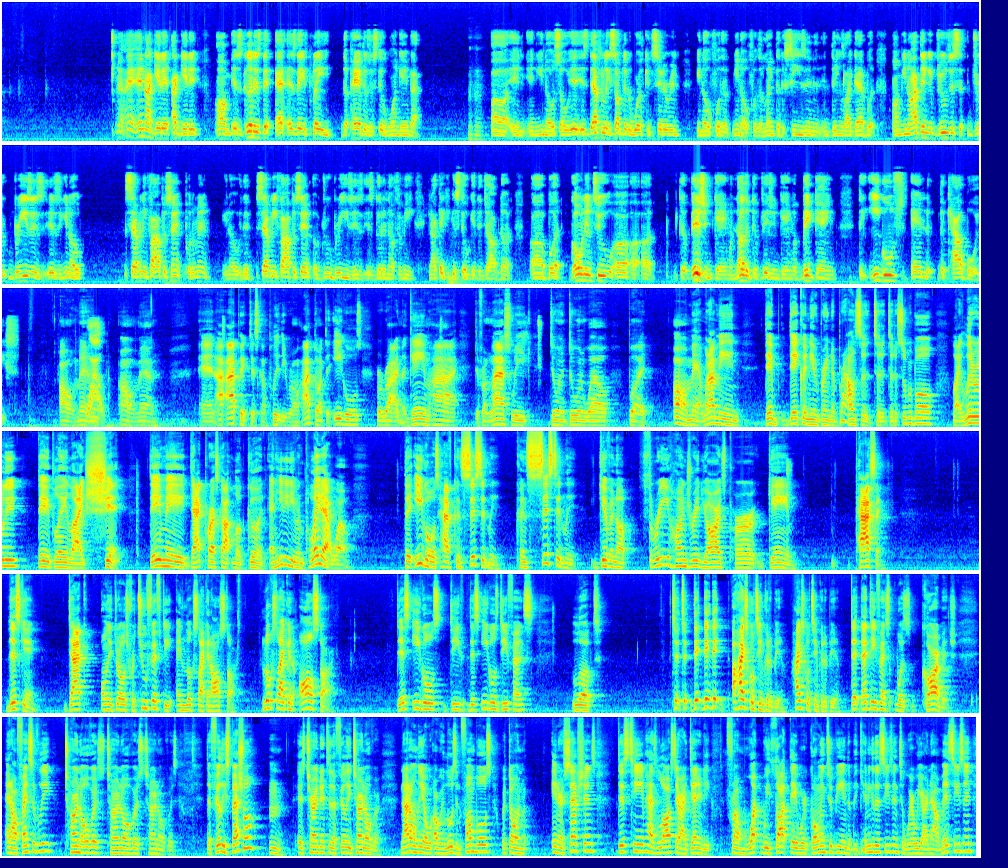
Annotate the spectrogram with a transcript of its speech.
And I get it. I get it. Um, as good as the as they've played, the Panthers are still one game back. Mm-hmm. Uh, and and you know, so it, it's definitely something worth considering. You know, for the you know for the length of the season and, and things like that. But um, you know, I think if Drew's is, Drew Brees is is you know, seventy five percent, put him in. You know, the seventy five percent of Drew Brees is is good enough for me, and I think he can still get the job done. Uh, but going into uh, a, a division game, another division game, a big game, the Eagles and the Cowboys. Oh man! Wow! Oh man! And I, I picked this completely wrong. I thought the Eagles were riding a game high from last week, doing doing well, but oh man, when I mean they they couldn't even bring the Browns to, to, to the Super Bowl, like literally they played like shit. They made Dak Prescott look good, and he didn't even play that well. The Eagles have consistently, consistently given up 300 yards per game passing. This game, Dak only throws for 250 and looks like an all star. Looks like an all star. This Eagles this Eagles defense looked to, to they, they, they, a high school team could have beat him. High school team could have beat him. That that defense was garbage, and offensively turnovers, turnovers, turnovers. The Philly special mm, is turned into the Philly turnover. Not only are we losing fumbles, we're throwing interceptions. This team has lost their identity from what we thought they were going to be in the beginning of the season to where we are now midseason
